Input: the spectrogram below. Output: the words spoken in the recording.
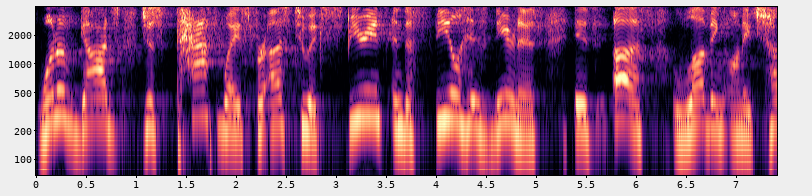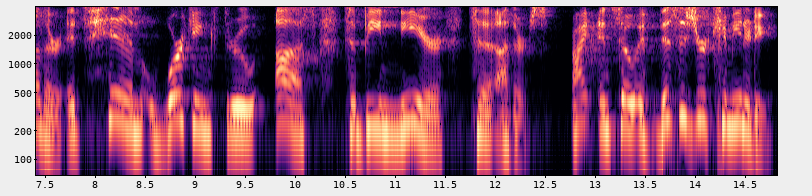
one of God's just pathways for us to experience and to feel his nearness is us loving on each other. It's him working through us to be near to others, right? And so if this is your community,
